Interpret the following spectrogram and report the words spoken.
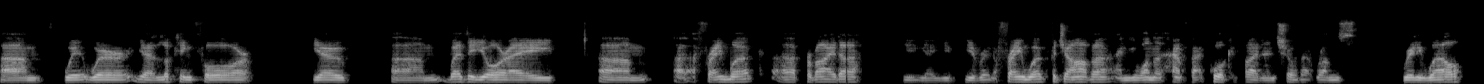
um, we're we're looking for you know um, whether you're a um, a framework uh, provider you, you know, you've, you've written a framework for Java and you want to have that quarkified and ensure that runs really well.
